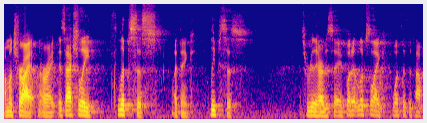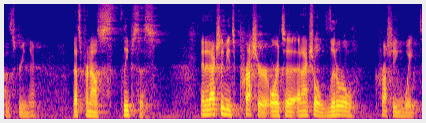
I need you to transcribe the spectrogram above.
I'm going to try it. All right, it's actually Thlipsis, I think. Thlipsis. It's really hard to say, but it looks like what's at the top of the screen there. That's pronounced thlipsis. And it actually means pressure, or it's a, an actual literal crushing weight.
